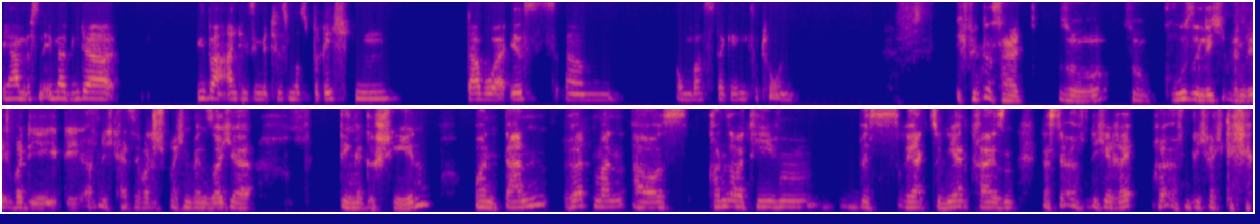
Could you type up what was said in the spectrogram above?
ja, müssen immer wieder über Antisemitismus berichten, da wo er ist, ähm, um was dagegen zu tun. Ich finde es halt so, so gruselig, wenn wir über die, die Öffentlichkeitsdebatte sprechen, wenn solche Dinge geschehen. Und dann hört man aus konservativen bis reaktionären Kreisen, dass der öffentliche, öffentlich-rechtliche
